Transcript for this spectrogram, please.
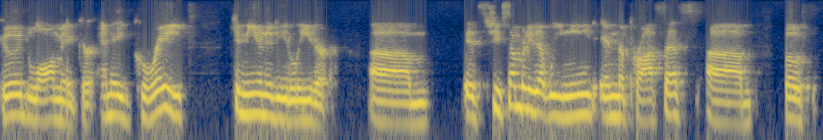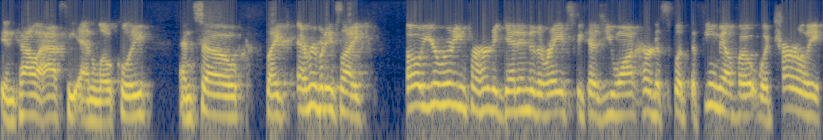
good lawmaker and a great community leader. Um, it's she's somebody that we need in the process, um, both in Tallahassee and locally. And so, like everybody's like, "Oh, you're rooting for her to get into the race because you want her to split the female vote with Charlie,"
